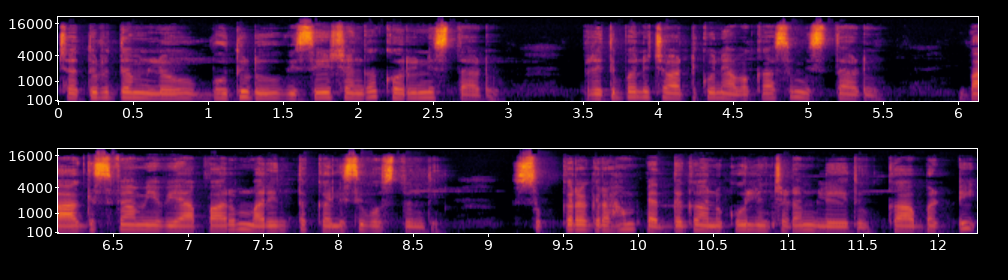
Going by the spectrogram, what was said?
చతుర్థంలో బుధుడు విశేషంగా కరుణిస్తాడు. ప్రతిభను చాటుకునే అవకాశం ఇస్తాడు. భాగస్వామ్య వ్యాపారం మరింత కలిసి వస్తుంది. శుక్రగ్రహం పెద్దగా అనుకూలించడం లేదు. కాబట్టి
